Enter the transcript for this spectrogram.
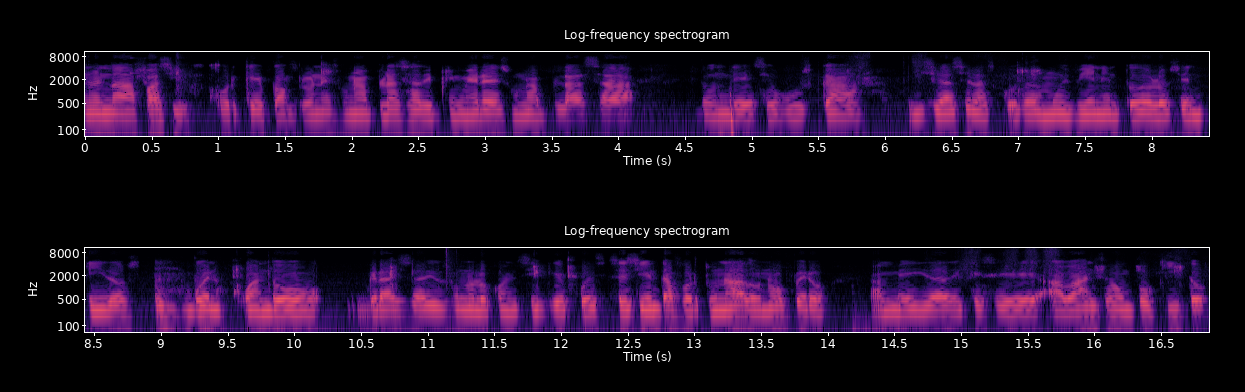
no es nada fácil porque Pamplona es una plaza de primera, es una plaza donde se busca y se hace las cosas muy bien en todos los sentidos. Bueno, cuando gracias a Dios uno lo consigue, pues se siente afortunado, ¿no? Pero a medida de que se avanza un poquito,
